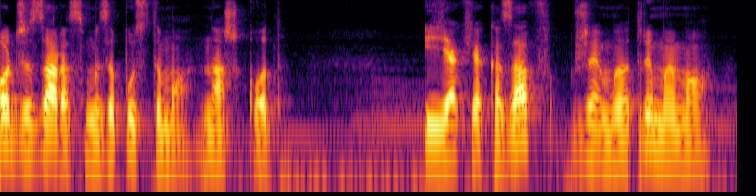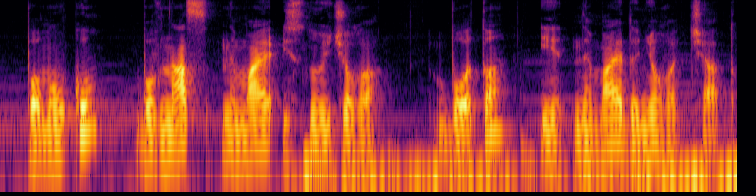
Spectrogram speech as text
Отже, зараз ми запустимо наш код. І як я казав, вже ми отримаємо помилку, бо в нас немає існуючого бота і немає до нього чату.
